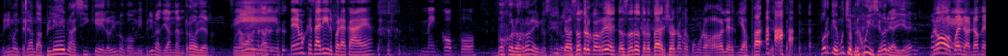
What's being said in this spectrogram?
venimos entrenando a pleno, así que lo mismo con mi prima que anda en roller. Sí, tenemos que salir por acá, ¿eh? Me copo. Vos con los rollers y nosotros. Nosotros correr, nosotros trotar, yo no me pongo unos rollers ni a pa. ¿Por qué? Mucho prejuicio ahora ahí, ¿eh? No, bueno, no me.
